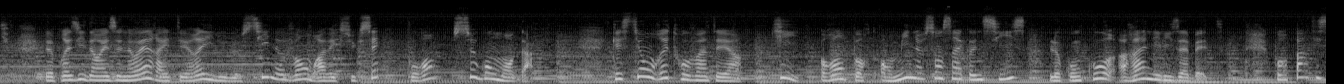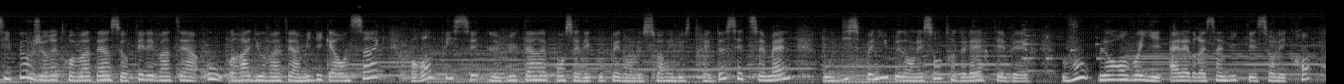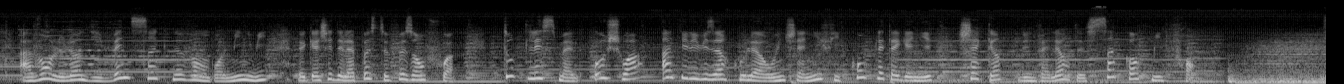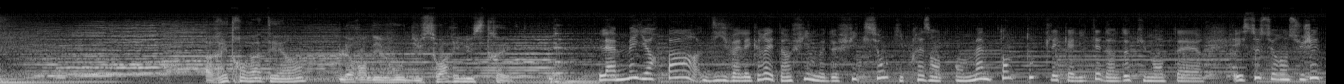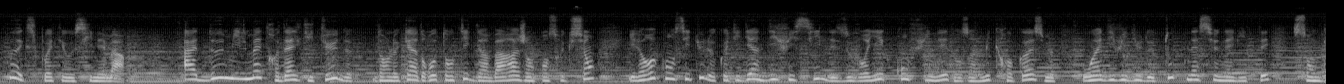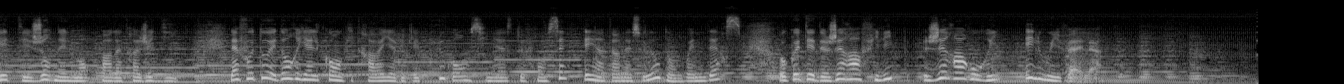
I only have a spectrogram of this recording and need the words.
Le président Eisenhower a été réélu le 6 novembre avec succès pour un second mandat. Question Rétro 21. Qui remporte en 1956 le concours Reine-Elisabeth Pour participer au jeu Rétro 21 sur Télé 21 ou Radio 21 midi 45, remplissez le bulletin réponse à découper dans le soir illustré de cette semaine ou disponible dans les centres de la RTBF. Vous le renvoyez à l'adresse indiquée sur l'écran avant le lundi 25 novembre minuit, le cachet de la poste faisant foi toutes les semaines au choix un téléviseur couleur ou une chaîne IFI complète à gagner, chacun d'une valeur de 50 000 francs. Rétro 21, le rendez-vous du soir illustré. La meilleure part d'Yves Allégret est un film de fiction qui présente en même temps toutes les qualités d'un documentaire, et ce sur un sujet peu exploité au cinéma. À 2000 mètres d'altitude, dans le cadre authentique d'un barrage en construction, il reconstitue le quotidien difficile des ouvriers confinés dans un microcosme où individus de toute nationalité sont guettés journellement par la tragédie. La photo est d'Henri Alcan qui travaille avec les plus grands cinéastes français et internationaux, dont Wenders, aux côtés de Gérard Philippe, Gérard Houry et Louis Velle.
